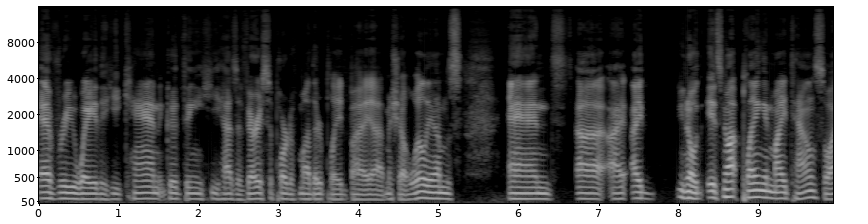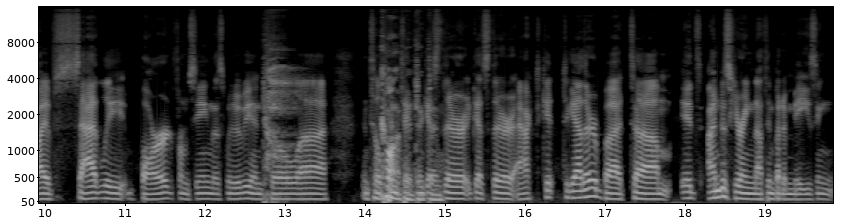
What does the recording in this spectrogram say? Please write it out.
every way that he can. Good thing he has a very supportive mother, played by uh, Michelle Williams, and uh, I, I, you know, it's not playing in my town, so I've sadly barred from seeing this movie until uh, until Come on, Penticton gets their gets their act get together. But um, it's I'm just hearing nothing but amazing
